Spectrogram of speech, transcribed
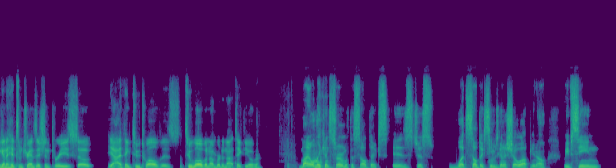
going to hit some transition threes. So yeah, I think 212 is too low of a number to not take the over. My only concern with the Celtics is just what Celtics team is going to show up. You know, we've seen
